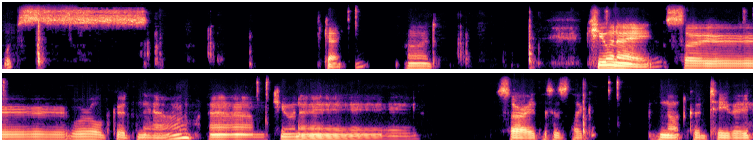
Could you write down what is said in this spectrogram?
Whoops. Okay, right. Q&A. So we're all good now. Um, Q&A. Sorry, this is like not good TV.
